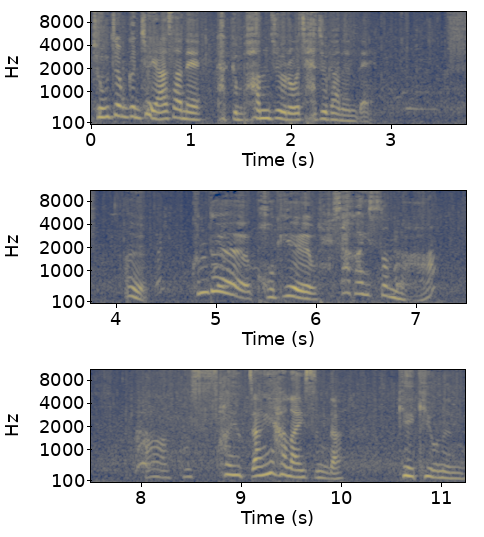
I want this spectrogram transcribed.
종점 근처 야산에 가끔 밤주로 자주 가는데. 아니, 근데 거기에 회사가 있었나? 아, 그 사육장이 하나 있습니다. 개 키우는.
